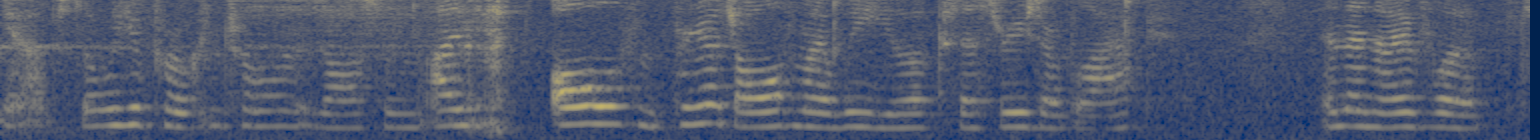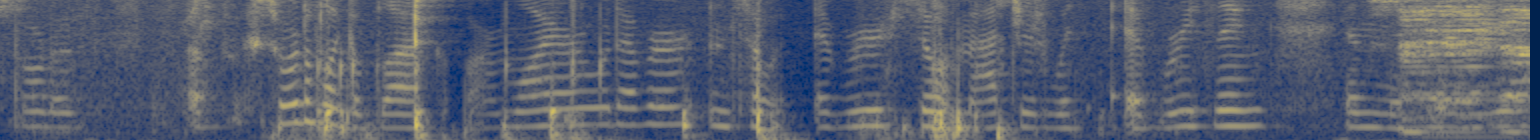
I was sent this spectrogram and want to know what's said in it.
Yeah, so Wii U Pro controller is awesome. I all of pretty much all of my Wii U accessories are black, and then I have a sort of a, sort of like a black arm wire or whatever, and so every so it matches with everything in this area.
